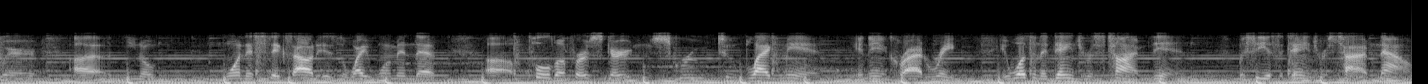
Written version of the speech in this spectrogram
where, uh, you know, one that sticks out is the white woman that uh, pulled up her skirt and screwed two black men and then cried rape. It wasn't a dangerous time then, but see, it's a dangerous time now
